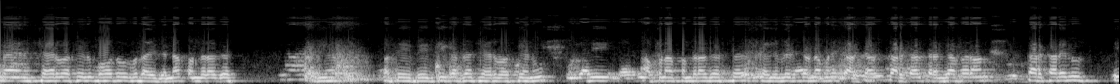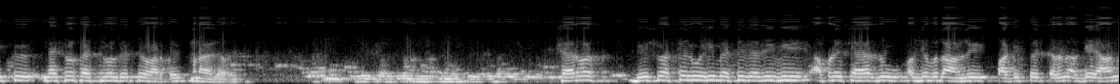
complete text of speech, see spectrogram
ਮੈਂ ਸ਼ਹਿਰ ਵਾਸੀਆਂ ਨੂੰ ਬਹੁਤ ਬਹੁਤ ਵਧਾਈ ਦਿੰਦਾ 15 ਅਗਸਤ ਦੀਆਂ ਅਤੇ ਬੇਨਤੀ ਕਰਦਾ ਸ਼ਹਿਰ ਵਾਸੀਆਂ ਨੂੰ ਕਿ ਆਪਣਾ 15 ਅਗਸਤ ਸੈਲੀਬ੍ਰੇਟ ਕਰਨਾ, ਆਪਣੇ ਘਰ ਘਰ ਘਰ ਘਰ ਤਿਰੰਗਾ ਫਹਿਰਾਉਣ, ਘਰ ਘਰ ਇਹਨੂੰ ਇੱਕ ਨੈਸ਼ਨਲ ਫੈਸਟੀਵਲ ਦੇ ਤਿਉਹਾਰ ਤੇ ਮਨਾਇਆ ਜਾਵੇ। ਸ਼ਹਿਰ ਵਾਸ, ਦੇਸ਼ ਵਾਸੀਆਂ ਨੂੰ ਇਹੀ ਮੈਸੇਜ ਹੈ ਜੀ ਵੀ ਆਪਣੇ ਸ਼ਹਿਰ ਨੂੰ ਅੱਗੇ ਵਧਾਉਣ ਲਈ ਪਾਰਟਿਸਿਪੇਟ ਕਰਨ, ਅੱਗੇ ਆਉਣ,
